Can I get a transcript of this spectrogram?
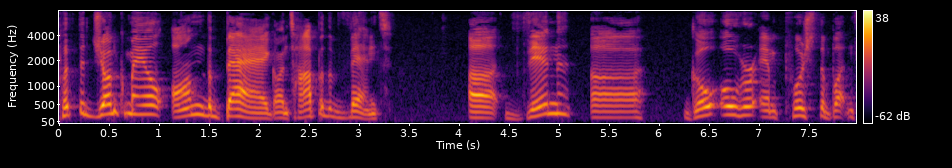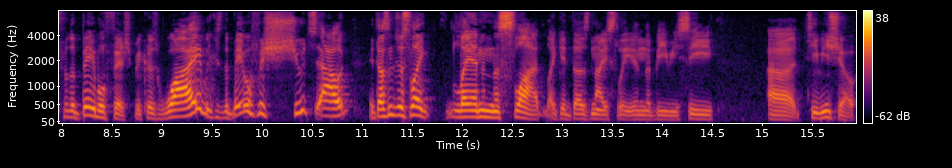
Put the junk mail on the bag on top of the vent. Uh, then uh, go over and push the button for the babelfish. Because why? Because the babelfish shoots out. It doesn't just like land in the slot like it does nicely in the BBC uh, TV show.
